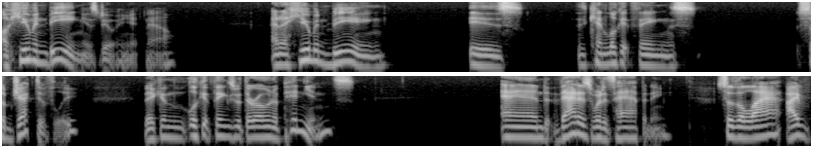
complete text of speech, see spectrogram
A human being is doing it now. And a human being is can look at things subjectively. They can look at things with their own opinions. And that is what is happening. So the last I've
